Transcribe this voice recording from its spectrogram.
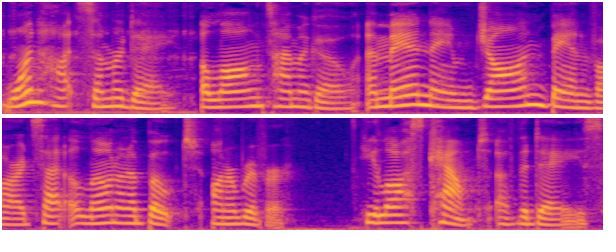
One hot summer day, a long time ago, a man named John Banvard sat alone on a boat on a river. He lost count of the days.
